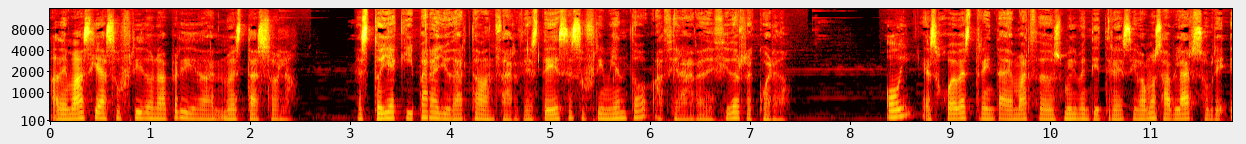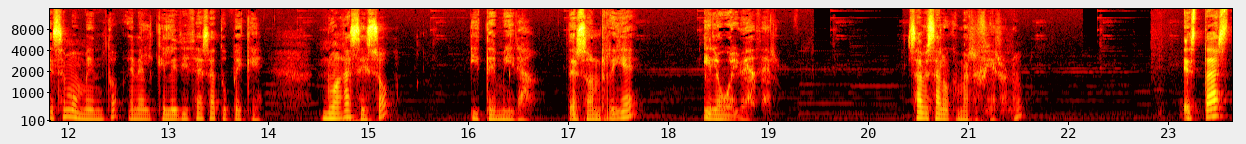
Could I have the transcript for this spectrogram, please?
Además, si has sufrido una pérdida, no estás sola. Estoy aquí para ayudarte a avanzar desde ese sufrimiento hacia el agradecido recuerdo. Hoy es jueves 30 de marzo de 2023 y vamos a hablar sobre ese momento en el que le dices a tu peque, no hagas eso, y te mira, te sonríe y lo vuelve a hacer. Sabes a lo que me refiero, ¿no? Estás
